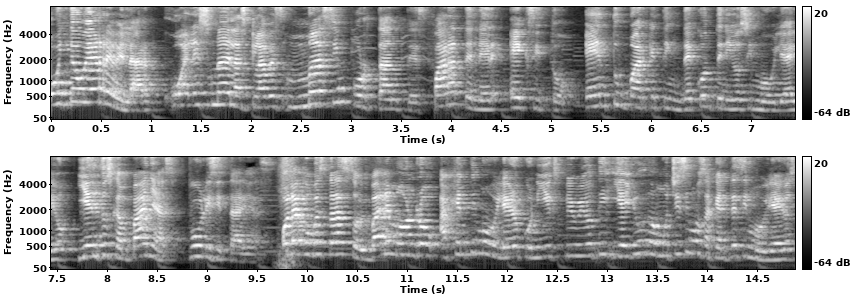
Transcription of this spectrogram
Hoy te voy a revelar cuál es una de las claves más importantes para tener éxito en tu marketing de contenidos inmobiliario y en tus campañas publicitarias. Hola, ¿cómo estás? Soy Vale Monroe, agente inmobiliario con eXp Realty y ayudo a muchísimos agentes inmobiliarios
